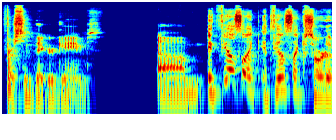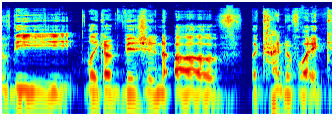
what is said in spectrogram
for some bigger games um It feels like it feels like sort of the like a vision of the kind of like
